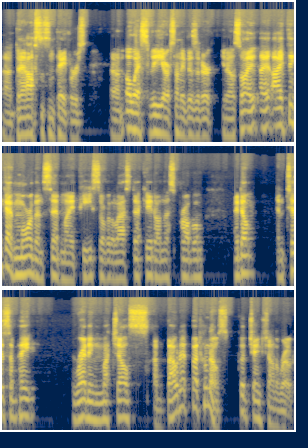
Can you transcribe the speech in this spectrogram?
uh, Diocesan Papers, um, OSV, our Sunday Visitor. You know, so I, I, I think I've more than said my piece over the last decade on this problem. I don't anticipate writing much else about it, but who knows? Could change down the road.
